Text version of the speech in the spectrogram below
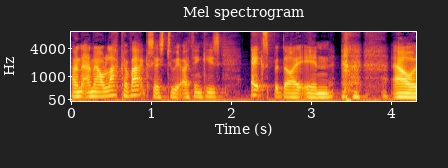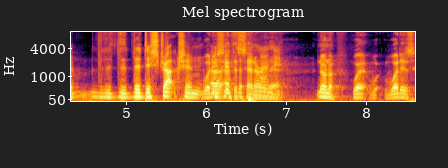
and, and our lack of access to it, I think, is expediting our the, the, the destruction. What do you of, see at of the, center planet. of that? No, no. What, what is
